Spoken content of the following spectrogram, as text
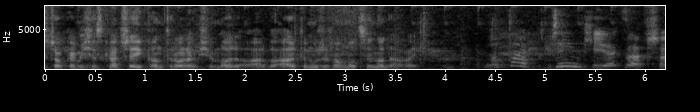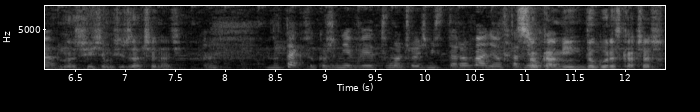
strzałka mi się skacze i kontrolem się mo- albo altem używam mocy, no dawaj. No tak, dzięki, jak zawsze. No oczywiście, musisz zaczynać. No tak, tylko że nie wytłumaczyłeś mi sterowania. Ostatnio... Strzałkami do góry skaczesz.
